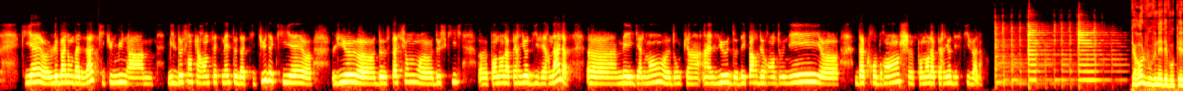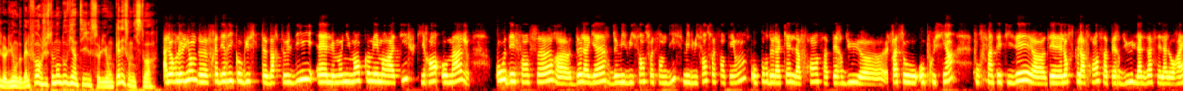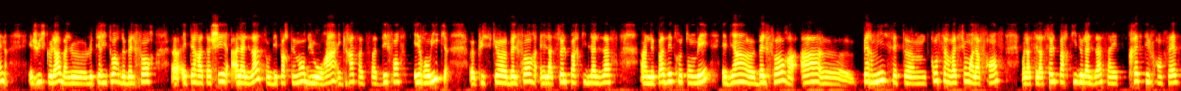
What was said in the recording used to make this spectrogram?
qui est euh, le ballon d'Alsace, qui culmine à 1247 mètres d'altitude, qui est euh, lieu euh, de station de ski pendant la période hivernale, mais également donc un, un, lieu de départ de randonnée, d'acrobranche pendant la période estivale. Carole, vous venez d'évoquer le lion de Belfort. Justement, d'où vient-il ce lion? Quelle est son histoire? Alors, le lion de Frédéric Auguste Bartholdi est le monument commémoratif qui rend hommage aux défenseurs euh, de la guerre de 1870-1871, au cours de laquelle la France a perdu euh, face aux, Prussiens. Pour synthétiser, euh, c'est lorsque la France a perdu l'Alsace et la Lorraine. Et jusque-là, ben, le, le, territoire de Belfort euh, était rattaché à l'Alsace, au département du Haut-Rhin, et grâce à sa défense héroïque, euh, puisque Belfort est la seule partie de l'Alsace à ne pas être tombée, eh bien euh, Belfort a permis cette conservation à la France. Voilà, c'est la seule partie de l'Alsace à être restée française.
